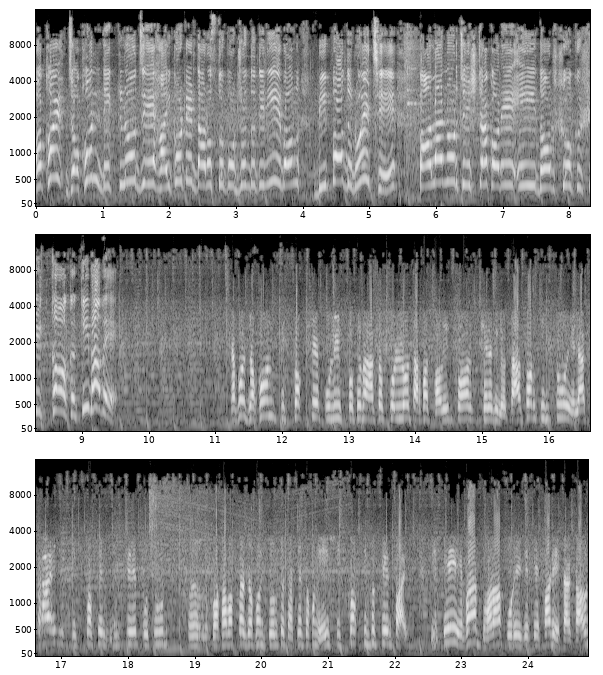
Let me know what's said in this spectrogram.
অক্ষয় যখন দেখল যে হাইকোর্টের দ্বারস্থ পর্যন্ত তিনি এবং বিপদ রয়েছে পালানোর চেষ্টা করে এই ধর্ষক শিক্ষক কীভাবে? দেখো যখন শিক্ষককে পুলিশ প্রথমে আটক করল তারপর ছদিন পর ছেড়ে দিল। তারপর কিন্তু এলাকায় শিক্ষকের বিরুদ্ধে প্রচুর কথাবার্তা যখন চলতে থাকে, তখন এই শিক্ষক কিন্তু টের পায় যে সে এবার ধরা পড়ে যেতে পারে। তার কারণ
